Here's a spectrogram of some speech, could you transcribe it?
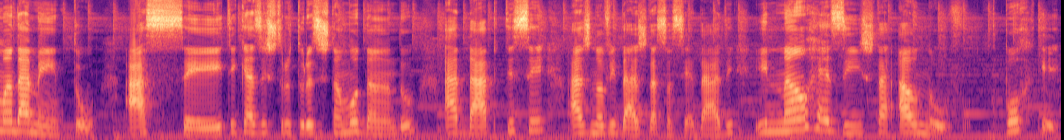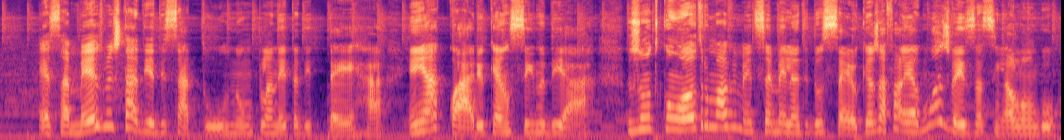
mandamento: aceite que as estruturas estão mudando, adapte-se às novidades da sociedade e não resista ao novo. Por quê? Essa mesma estadia de Saturno, um planeta de terra, em Aquário, que é um signo de ar, junto com outro movimento semelhante do céu, que eu já falei algumas vezes assim ao longo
